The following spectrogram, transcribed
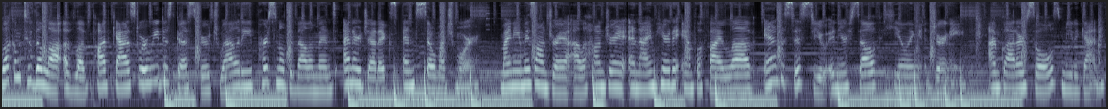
Welcome to the Law of Love podcast, where we discuss spirituality, personal development, energetics, and so much more. My name is Andrea Alejandre, and I'm here to amplify love and assist you in your self healing journey. I'm glad our souls meet again.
